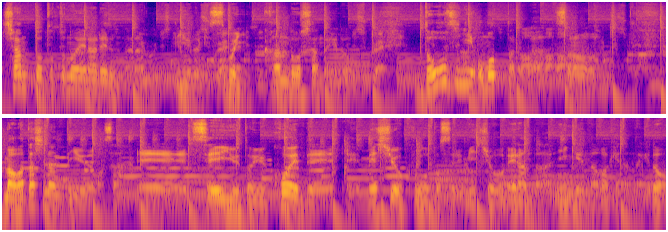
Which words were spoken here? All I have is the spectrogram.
ちゃんと整えられるんだなっていうのにすごい感動したんだけど同時に思ったのがそのまあ私なんていうのはさ、えー、声優という声で飯を食おうとする道を選んだ人間なわけなんだけど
